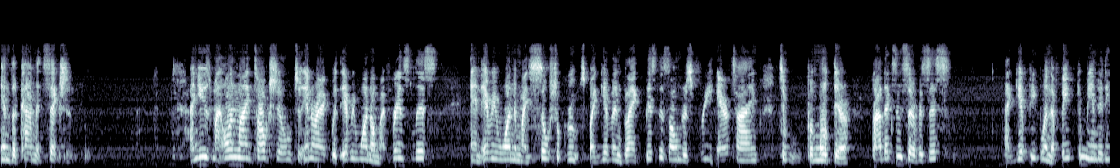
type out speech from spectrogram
in the comment section. I use my online talk show to interact with everyone on my friends list and everyone in my social groups by giving black business owners free airtime to promote their products and services. I give people in the faith community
